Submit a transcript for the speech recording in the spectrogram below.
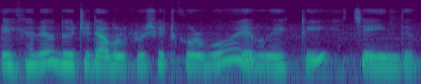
এখানেও দুইটি ডাবল ক্রোশেট করব এবং একটি চেইন দেব।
